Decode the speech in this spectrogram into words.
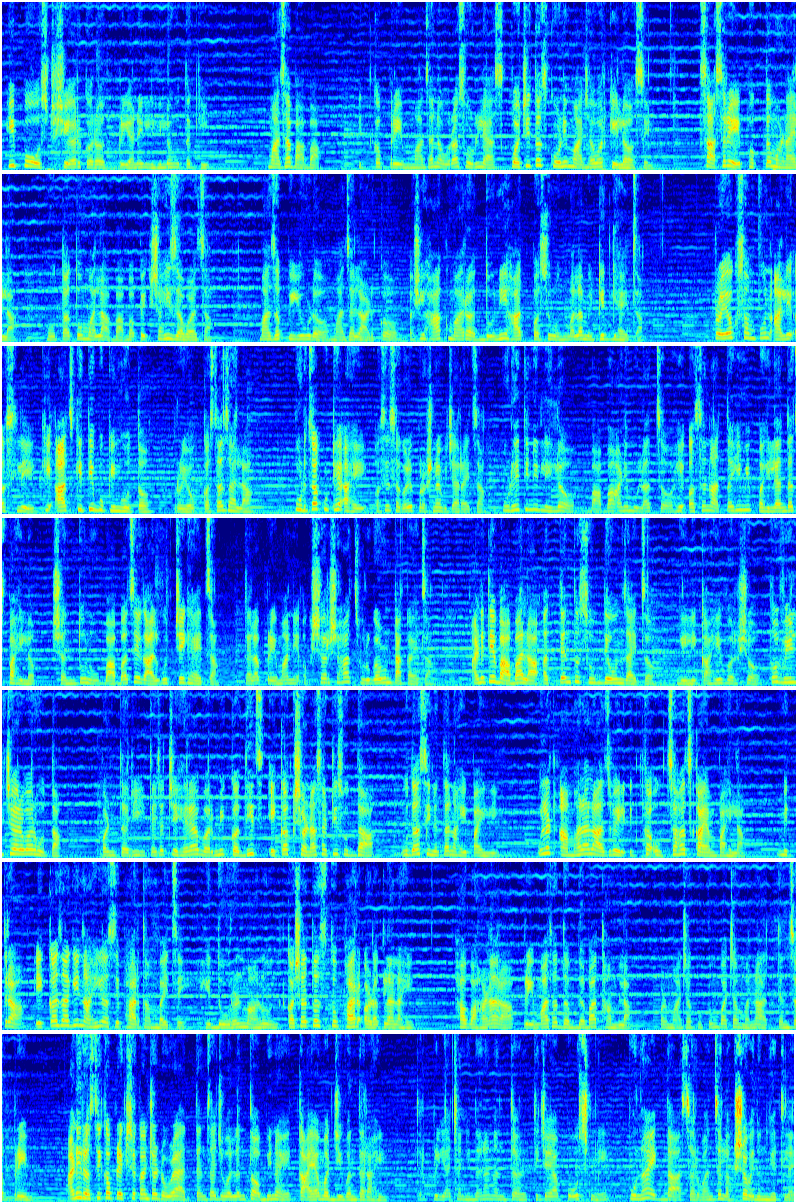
ही पोस्ट शेअर करत प्रियाने लिहिलं होतं की माझा बाबा इतकं प्रेम माझा नवरा सोडल्यास क्वचितच कोणी माझ्यावर केलं असेल. सासरे फक्त म्हणायला होता तो मला बाबापेक्षाही जवळचा. माझं पियुडं माझं लाडकं अशी हाक मारत दोन्ही हात पसरून मला मिठीत घ्यायचा. प्रयोग संपून आले असले की आज किती बुकिंग होतं? प्रयोग कसा झाला? पुढचा कुठे आहे? असे सगळे प्रश्न विचारायचा. पुढे तिने लिहिलं बाबा आणि मुलाचं हे असं नातंही मी पहिल्यांदाच पाहिलं. शंतनू बाबाचे गालगुच्चे घ्यायचा. त्याला प्रेमाने अक्षरशः चुरगळून टाकायचा. आणि ते बाबाला अत्यंत सुख देऊन जायचं. गेली काही वर्ष तो व्हीलचेअरवर होता. पण तरी त्याच्या चेहऱ्यावर मी कधीच एका क्षणासाठी सुद्धा उदासीनता नाही पाहिली. उलट आम्हाला लाजवेल इतका उत्साहच कायम पाहिला. मित्रा एका जागी नाही असे फार थांबायचे. हे धोरण मानून कशातच तो फार अडकला नाही. हा वाहणारा प्रेमाचा धबधबा थांबला. पण माझ्या कुटुंबाच्या मनात त्यांचं प्रेम आणि रसिक प्रेक्षकांच्या डोळ्यात त्यांचा ज्वलंत अभिनय कायमच जिवंत राहील. तर प्रियाच्या निधनानंतर तिच्या या पोस्टने पुन्हा एकदा सर्वांचं लक्ष वेधून घेतलंय.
